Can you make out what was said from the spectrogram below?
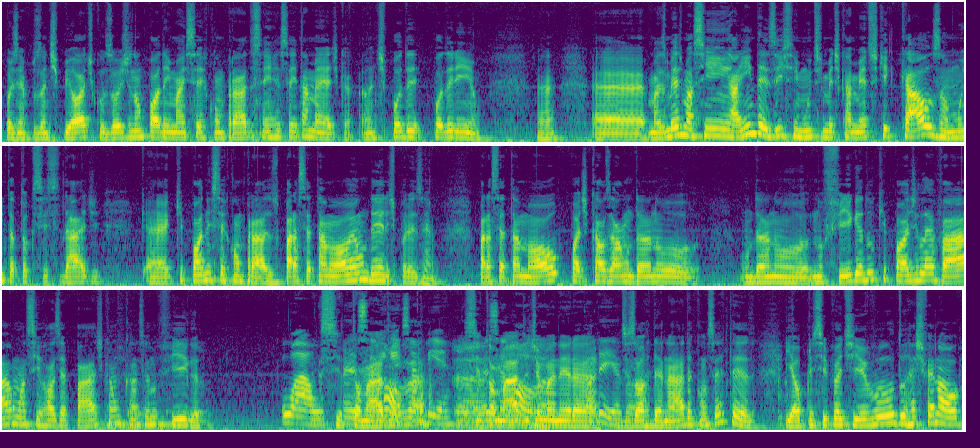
por exemplo, os antibióticos hoje não podem mais ser comprados sem receita médica. Antes pode, poderiam. né? É, mas mesmo assim, ainda existem muitos medicamentos que causam muita toxicidade é, que podem ser comprados. O paracetamol é um deles, por exemplo. Paracetamol pode causar um dano, um dano no fígado que pode levar a uma cirrose hepática, a um câncer no fígado. Uau! Se Essa é tomado, nova. É, se é tomado de nova. maneira desordenada, com certeza. E é o princípio ativo do resfenol,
